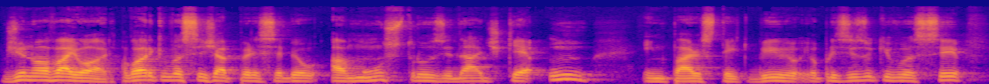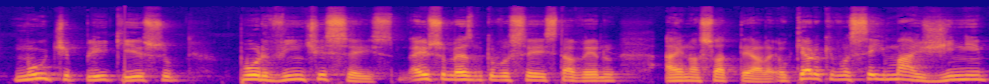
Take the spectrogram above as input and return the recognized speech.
de Nova York. Agora que você já percebeu a monstruosidade que é um Empire State Building, eu preciso que você multiplique isso por 26. É isso mesmo que você está vendo aí na sua tela. Eu quero que você imagine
